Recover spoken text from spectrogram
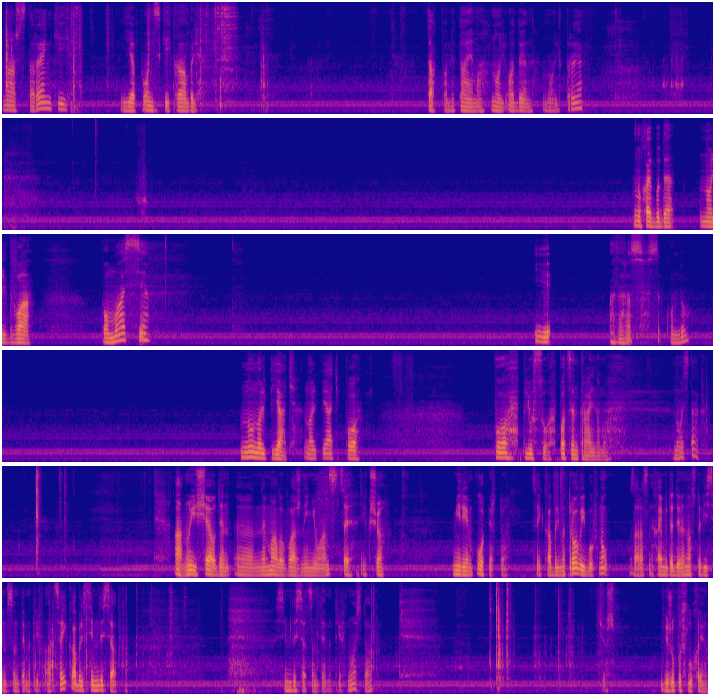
наш старенький японський кабель. Так, пам'ятаємо 0103. Ну, хай буде 0,2 по масі. І а зараз секунду. Ну, 0,5. 0,5 по, по плюсу, по центральному. Ну, ось так. А, ну і ще один е, немаловажний нюанс. Це якщо міряємо опір, то цей кабель метровий був. Ну, зараз нехай буде 98 см, а цей кабель 70. 70 см. Ну, ось так. Що ж, біжу послухаю.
